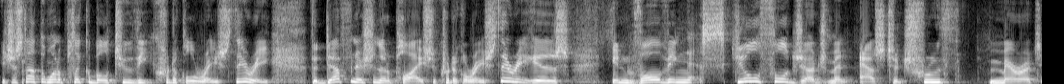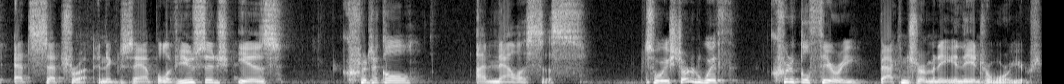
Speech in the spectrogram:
It's just not the one applicable to the critical race theory. The definition that applies to critical race theory is involving skillful judgment as to truth, merit, etc. An example of usage is critical analysis. So we started with critical theory back in Germany in the interwar years.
